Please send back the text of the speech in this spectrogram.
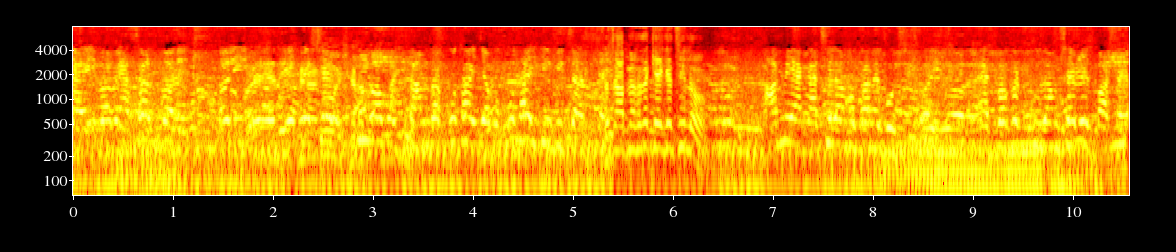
যায় এইভাবে অ্যাসাল্ট করে তাহলে দেশের কি অবস্থা? আমরা কোথায় যাব? কোথায় গিয়ে বিচার চাই? আপনার সাথে কে কে ছিল? আমি একা ছিলাম ওখানে বসি। ওই অ্যাডভোকেট গুলাম সাহেবের বাসায়?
